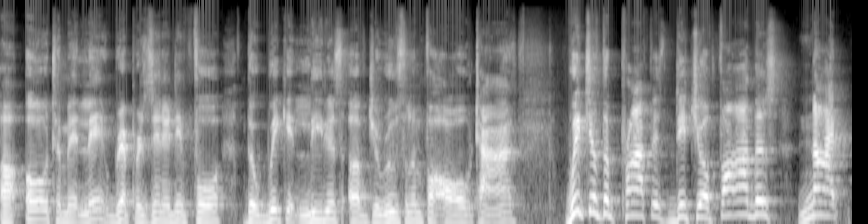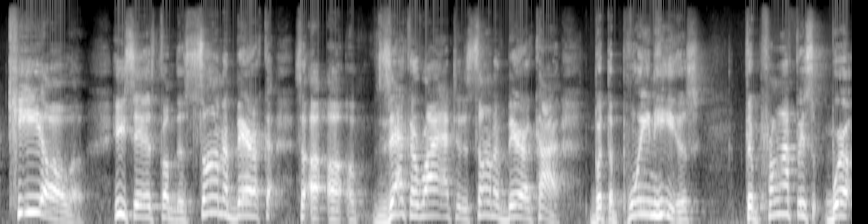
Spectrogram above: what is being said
uh, ultimately representative for the wicked leaders of Jerusalem for all times. Which of the prophets did your fathers not kill? He says, from the son of Berechiah, uh, uh, uh, Zechariah to the son of Berechiah. But the point is, the prophets were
